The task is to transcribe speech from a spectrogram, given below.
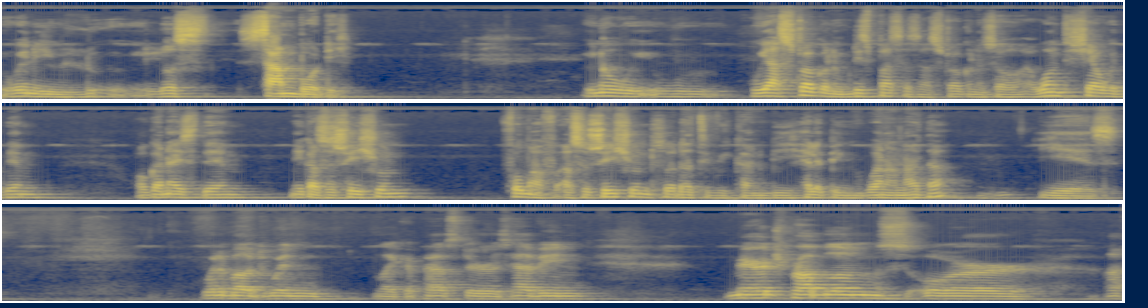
when you lo- lose somebody. You know we, we we are struggling these pastors are struggling. So i want to share with them organize them make association form of association so that we can be helping one another yes What about when like a pastor is having marriage problems or a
